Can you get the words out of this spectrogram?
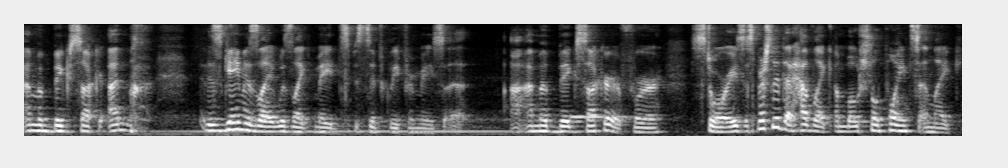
I'm a big sucker. I'm this game is like was like made specifically for me. So I'm a big sucker for stories, especially that have like emotional points and like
